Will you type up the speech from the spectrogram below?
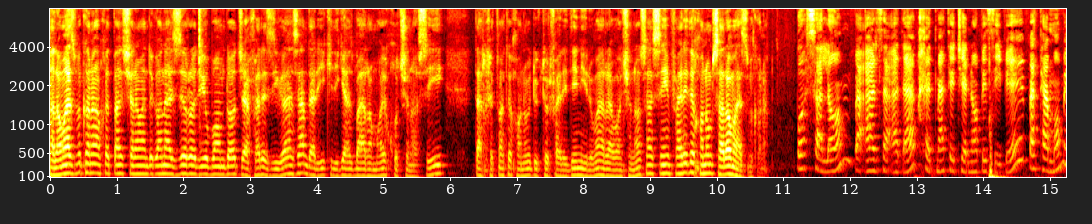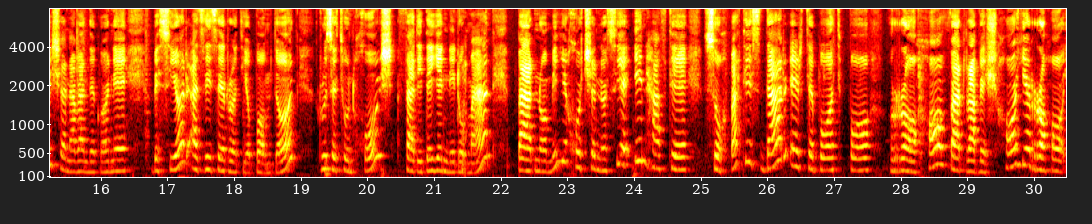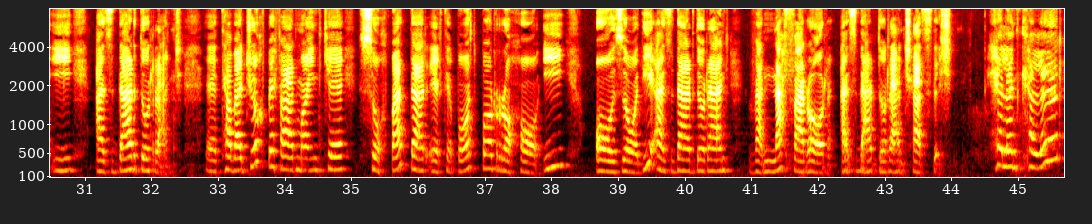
سلام عرض می‌کنم خدمت شنوندگان عزیز رادیو بامداد. جعفر زیوه هستم. در یکی دیگه از برنامه های خودشناسی در خدمت خانم دکتر فریده نیرومن روانشناس هستیم. فرید خانم سلام عرض می‌کنم. با سلام و عرض ادب خدمت جناب زیوه و تمام شنوندگان بسیار عزیز رادیو بامداد. روزتون خوش فریده نیرومند. برنامه خودشناسی این هفته صحبت است در ارتباط با راهها و روشهای رهایی از درد و رنج. توجه بفرمایید که صحبت در ارتباط با رهایی آزادی از درد و رنج و نه فرار از درد و رنج هستش. هلن کلر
